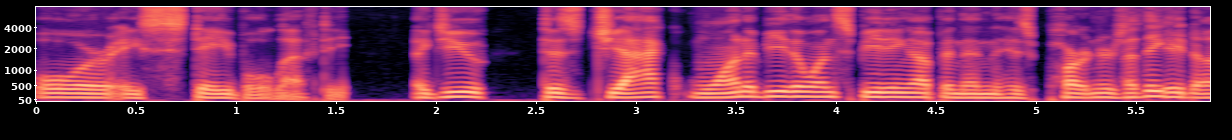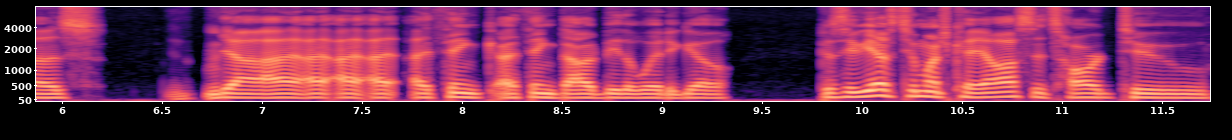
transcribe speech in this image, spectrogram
or a stable lefty. Like, do you does Jack want to be the one speeding up, and then his partners? I think he does. Yeah, I, I, I, think I think that would be the way to go. Because if you have too much chaos, it's hard to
